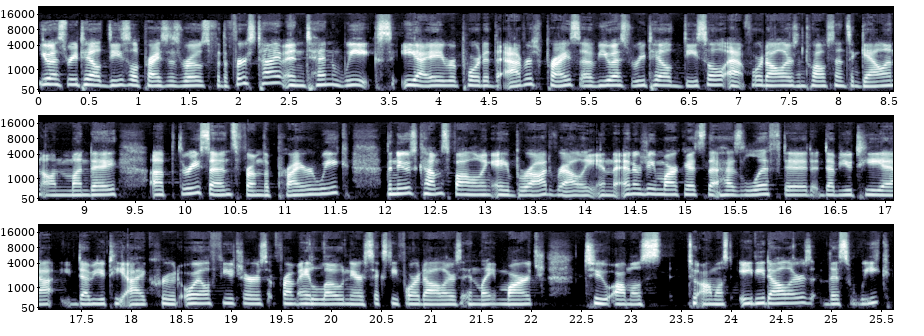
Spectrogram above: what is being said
U.S. retail diesel prices rose for the first time in 10 weeks. EIA reported the average price of U.S. retail diesel at $4.12 a gallon on Monday, up 3 cents from the prior week. The news comes following a broad rally in the energy markets that has lifted WTI, WTI crude oil futures from a low near $64 in late March to almost to almost $80 this week.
